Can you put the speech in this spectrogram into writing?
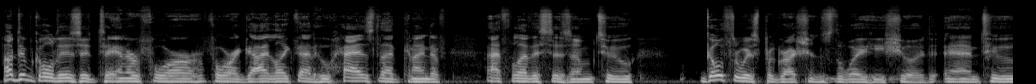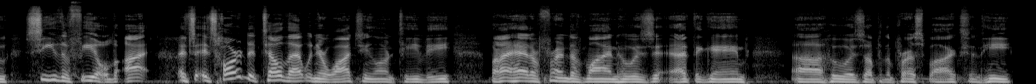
How difficult is it, Tanner, for for a guy like that who has that kind of athleticism to go through his progressions the way he should and to see the field? I it's it's hard to tell that when you're watching on TV. But I had a friend of mine who was at the game, uh, who was up in the press box, and he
